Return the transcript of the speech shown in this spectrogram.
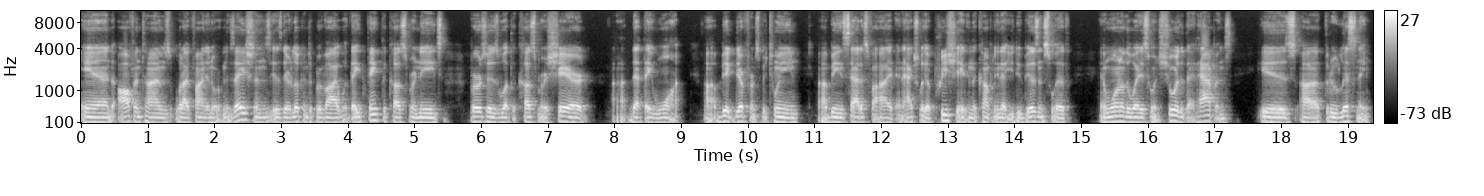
And oftentimes, what I find in organizations is they're looking to provide what they think the customer needs versus what the customer shared uh, that they want. A uh, big difference between uh, being satisfied and actually appreciating the company that you do business with. And one of the ways to ensure that that happens is uh, through listening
